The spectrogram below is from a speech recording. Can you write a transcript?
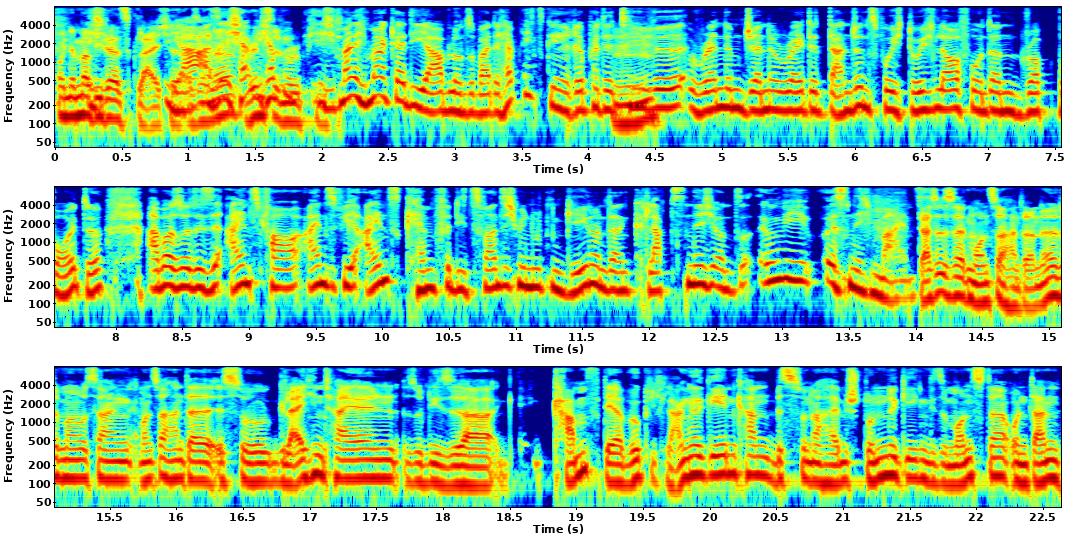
Und immer ich, wieder das Gleiche. Ja, Also, also, ne, ich habe, ich, rinse and hab, ich meine, ich mag ja Diablo und so weiter. Ich habe nichts gegen repetitive, Mhm. random generated Dungeons, wo ich durchlaufe und dann drop Beute. Aber so diese 1v, 1v1 Kämpfe, die 20 Minuten gehen und dann klappt's nicht und irgendwie ist nicht meins. Das ist halt Monster Hunter, ne? Man muss sagen, Monster Hunter ist so gleichen Teilen so dieser Kampf, der wirklich lange gehen kann, bis zu einer halben Stunde gegen diese Monster und dann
